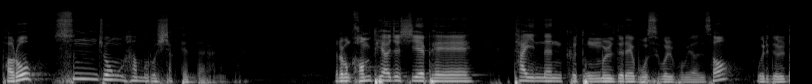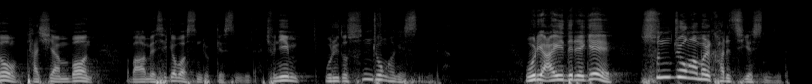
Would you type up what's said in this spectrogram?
바로 순종함으로 시작된다라는 거예요. 여러분 건피 아저씨의 배에 타 있는 그 동물들의 모습을 보면서 우리들도 다시 한번 마음에 새겨봤으면 좋겠습니다. 주님, 우리도 순종하겠습니다. 우리 아이들에게 순종함을 가르치겠습니다.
